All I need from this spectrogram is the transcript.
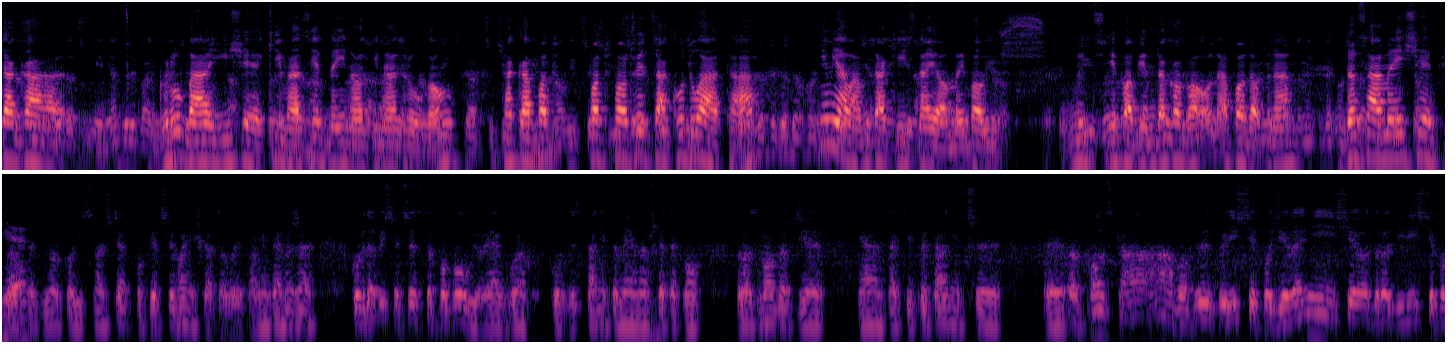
taka mamy do czynienia z rywalizacją gruba i się kiwa z jednej nogi na drugą, taka potworzyca kudłata. Nie miałam takiej znajomej, bo już nic nie powiem do kogo ona podobna. Do samej siebie. W takich okolicznościach po I wojnie światowej. Pamiętajmy, że Kurdowie się często powołują. Jak byłem w Kurdystanie, to miałem na przykład taką rozmowę, gdzie miałem takie pytanie, czy Polska, aha, bo wy byliście podzieleni i się odrodziliście po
